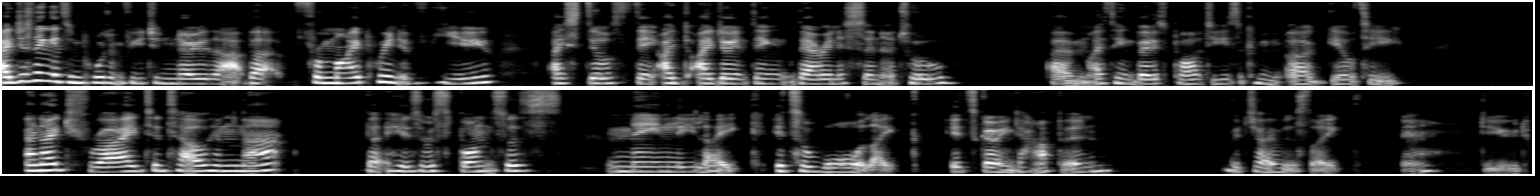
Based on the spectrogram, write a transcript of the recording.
I just think it's important for you to know that. But from my point of view, I still think I, I don't think they're innocent at all. Um, I think both parties are, are guilty. And I tried to tell him that, but his response was mainly like it's a war, like it's going to happen, which I was like, eh, dude.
